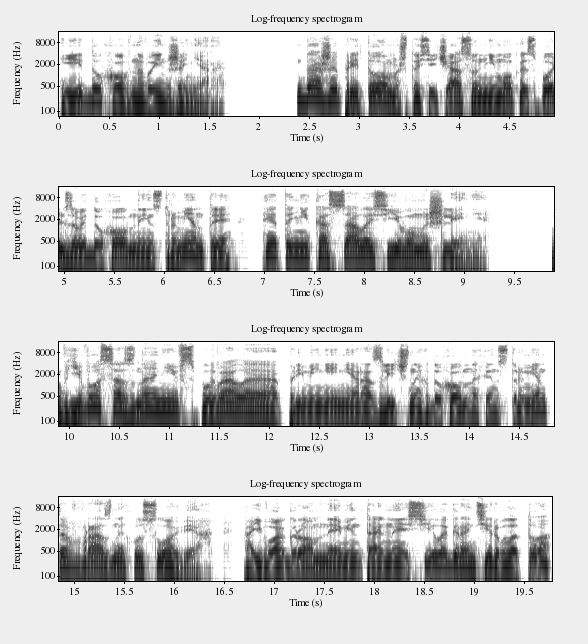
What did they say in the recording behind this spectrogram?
и духовного инженера. Даже при том, что сейчас он не мог использовать духовные инструменты, это не касалось его мышления. В его сознании всплывало применение различных духовных инструментов в разных условиях, а его огромная ментальная сила гарантировала то,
